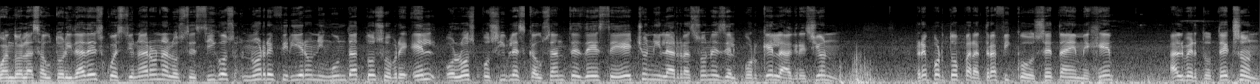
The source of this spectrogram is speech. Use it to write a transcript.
Cuando las autoridades cuestionaron a los testigos, no refirieron ningún dato sobre él o los posibles causantes de este hecho ni las razones del por qué la agresión. Reportó para Tráfico ZMG, Alberto Texon.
